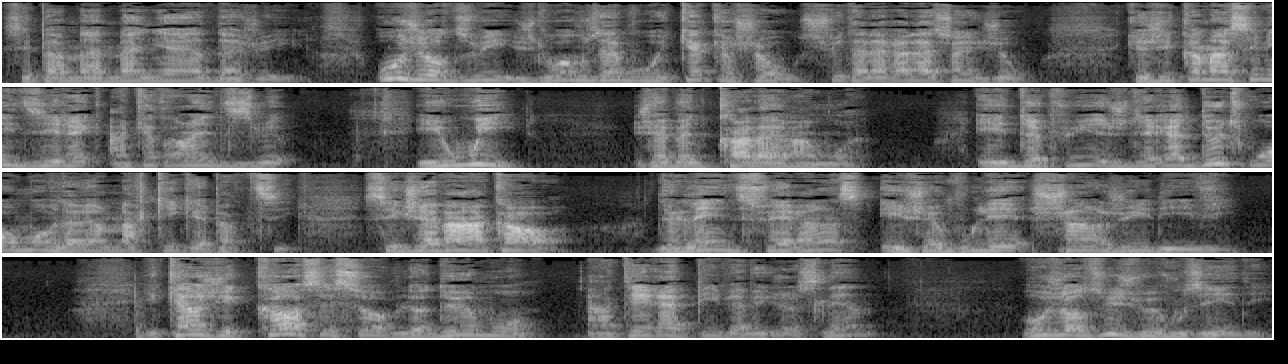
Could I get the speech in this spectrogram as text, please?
c'est par ma manière d'agir. Aujourd'hui, je dois vous avouer quelque chose suite à la relation avec Joe que j'ai commencé mes directs en 98. Et oui, j'avais une colère en moi. Et depuis, je dirais, deux, trois mois, vous avez remarqué qu'elle est partie. C'est que j'avais encore de l'indifférence et je voulais changer des vies. Et quand j'ai cassé ça, deux mois, en thérapie avec Jocelyne, aujourd'hui, je veux vous aider.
